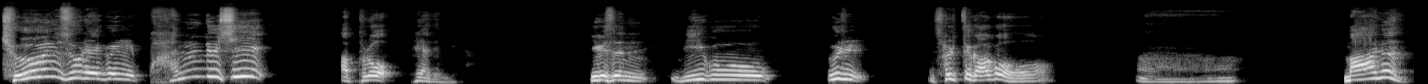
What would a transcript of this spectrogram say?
전술핵을 반드시 앞으로 해야 됩니다. 이것은 미국을 설득하고 어, 많은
